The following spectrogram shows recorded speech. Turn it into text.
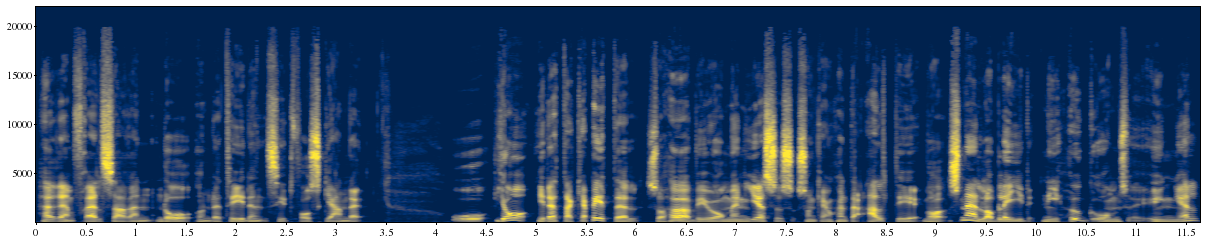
Herren Frälsaren då under tiden sitt forskande. Och ja, i detta kapitel så hör vi ju om en Jesus som kanske inte alltid var snäll och blid. Ni huggormsyngel,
